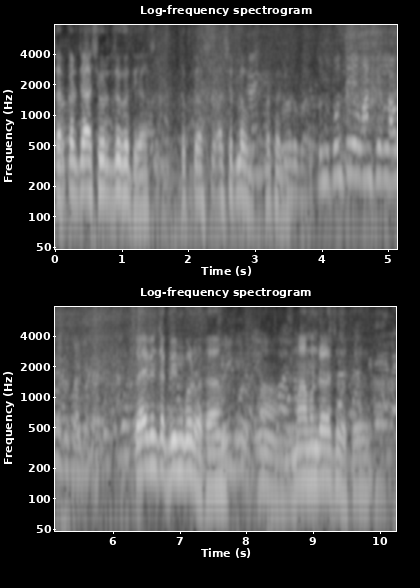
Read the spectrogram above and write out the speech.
सरकारच्या आशेवर जगत आहे असं. फक्त असं अशातला प्रकार आहे. बरोबर. तुम्ही कोणते वाण पेर लावलं होतं सोयाबीनचा? ग्रीन गोड होता. हां महामंडळाचं होतं.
